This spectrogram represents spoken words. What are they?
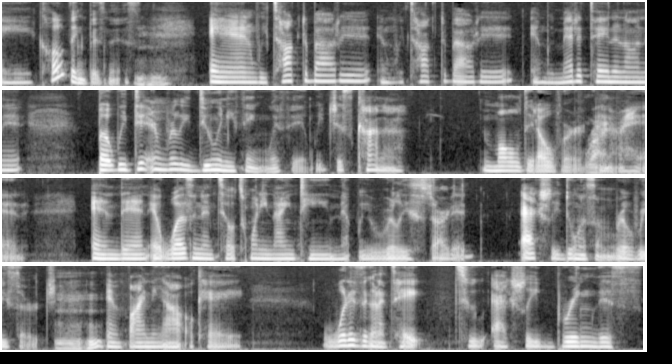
a clothing business. Mm-hmm. And we talked about it and we talked about it and we meditated on it, but we didn't really do anything with it. We just kind of molded over right. in our head. And then it wasn't until 2019 that we really started actually doing some real research mm-hmm. and finding out okay, what is it going to take to actually bring this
